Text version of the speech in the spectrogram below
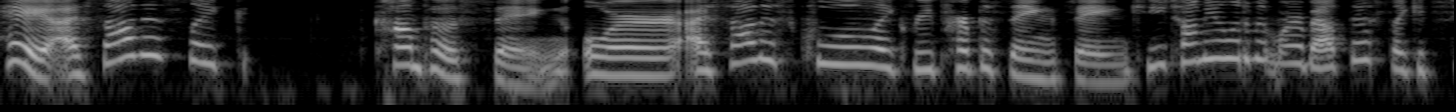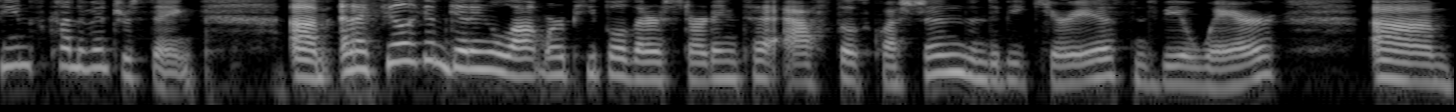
hey, I saw this like compost thing or i saw this cool like repurposing thing. Can you tell me a little bit more about this? Like it seems kind of interesting. Um, and i feel like i'm getting a lot more people that are starting to ask those questions and to be curious and to be aware. Um,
